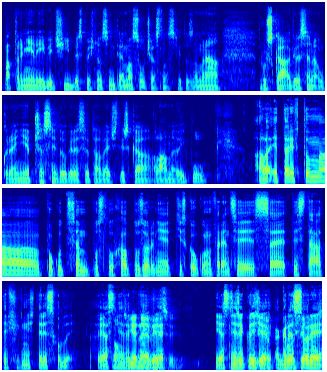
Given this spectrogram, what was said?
patrně největší bezpečnostní téma současnosti, to znamená ruská agrese na Ukrajině, přesně to, kde se ta V4 láme vejpůl? Ale i tady v tom, pokud jsem poslouchal pozorně tiskovou konferenci, se ty státy všechny čtyři shodly. Jasně no, řekli, jedné věci. Že Jasně řekli, že agresor je,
